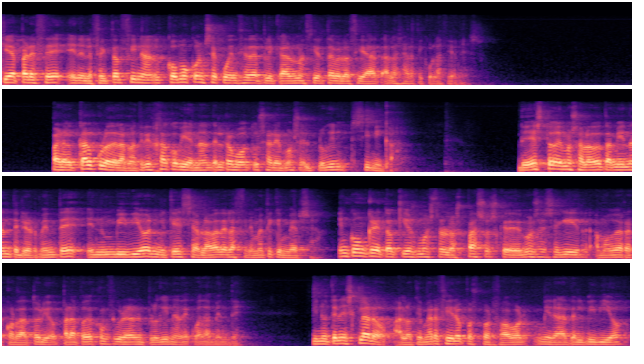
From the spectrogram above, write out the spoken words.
que aparece en el efector final como consecuencia de aplicar una cierta velocidad a las articulaciones. Para el cálculo de la matriz jacobiana del robot usaremos el plugin Simica. De esto hemos hablado también anteriormente en un vídeo en el que se hablaba de la cinemática inversa. En concreto aquí os muestro los pasos que debemos de seguir a modo de recordatorio para poder configurar el plugin adecuadamente. Si no tenéis claro a lo que me refiero, pues por favor mirad el vídeo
